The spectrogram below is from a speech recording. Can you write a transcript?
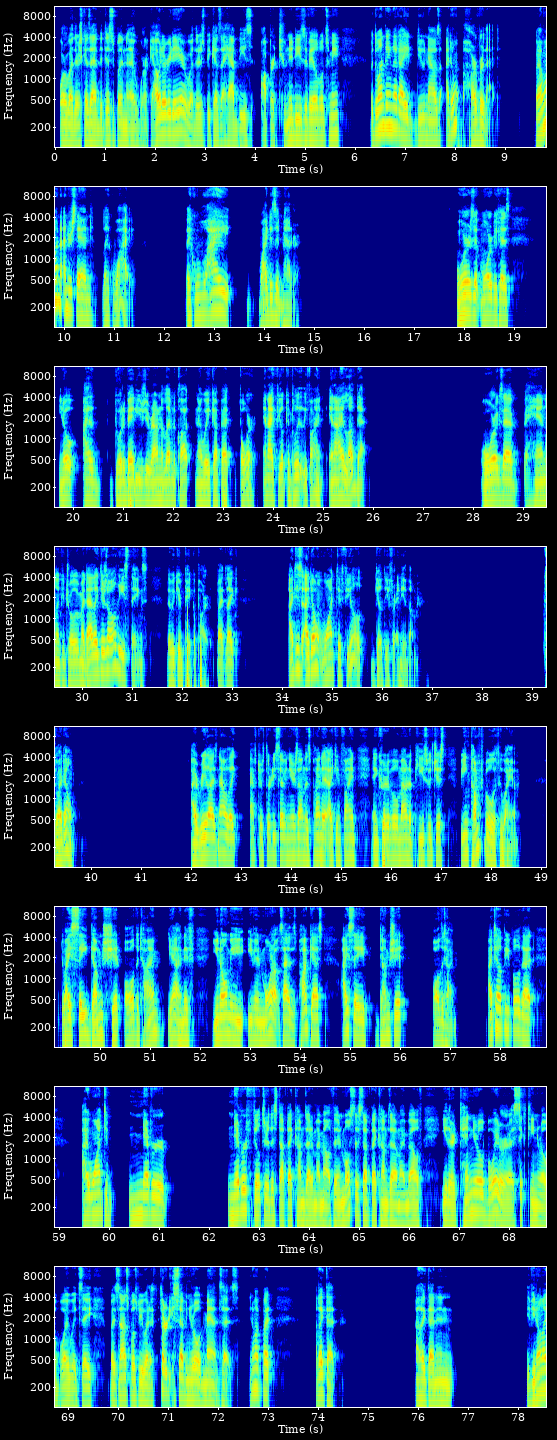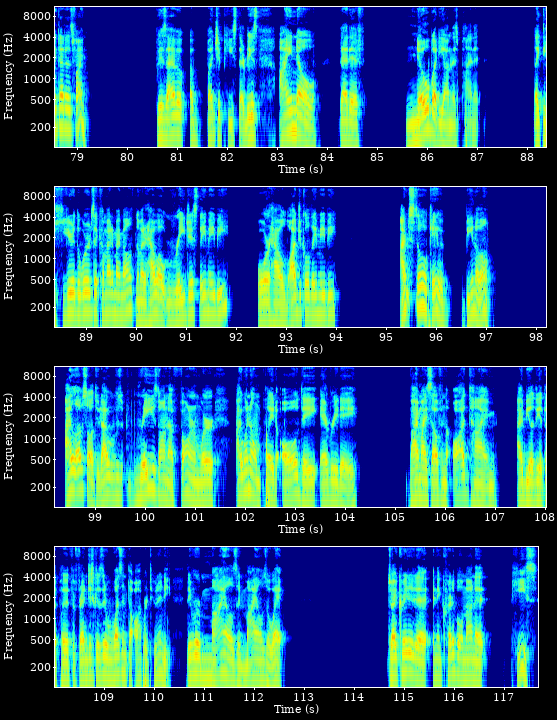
or whether it's because I have the discipline to work out every day, or whether it's because I have these opportunities available to me. But the one thing that I do now is I don't harbor that. But I want to understand like why. Like why why does it matter? Or is it more because, you know, I go to bed usually around 11 o'clock and I wake up at 4 and I feel completely fine. And I love that. Or because I have a handle and control over my dad. Like there's all these things that we can pick apart. But like, I just, I don't want to feel guilty for any of them. So I don't. I realize now, like, after 37 years on this planet, I can find an incredible amount of peace with just being comfortable with who I am. Do I say dumb shit all the time? Yeah. And if you know me even more outside of this podcast, I say dumb shit all the time. I tell people that I want to never, never filter the stuff that comes out of my mouth. And most of the stuff that comes out of my mouth, either a 10 year old boy or a 16 year old boy would say, but it's not supposed to be what a 37 year old man says. You know what? But I like that. I like that. And if you don't like that, it's fine. Because I have a, a bunch of peace there. Because I know that if nobody on this planet like to hear the words that come out of my mouth, no matter how outrageous they may be or how logical they may be, I'm still okay with being alone. I love solitude. I was raised on a farm where I went out and played all day, every day by myself. In the odd time I'd be able to get to play with a friend just because there wasn't the opportunity. They were miles and miles away. So I created a, an incredible amount of peace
